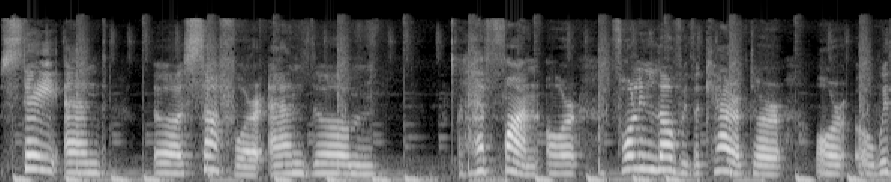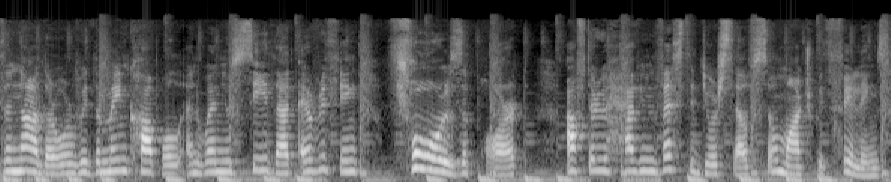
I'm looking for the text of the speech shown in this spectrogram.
stay and uh, suffer and um, have fun or fall in love with the character or, or with another or with the main couple, and when you see that everything falls apart after you have invested yourself so much with feelings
